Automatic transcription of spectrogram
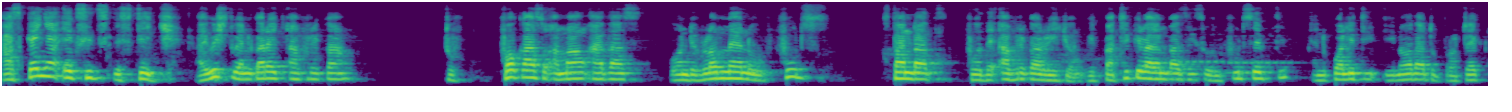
As Kenya exits the stage, I wish to encourage Africa to focus, among others, on development of food standards for the Africa region, with particular emphasis on food safety and quality in order to protect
